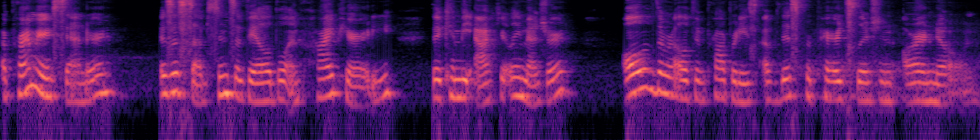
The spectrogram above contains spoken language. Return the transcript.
A primary standard is a substance available in high purity that can be accurately measured. All of the relevant properties of this prepared solution are known.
